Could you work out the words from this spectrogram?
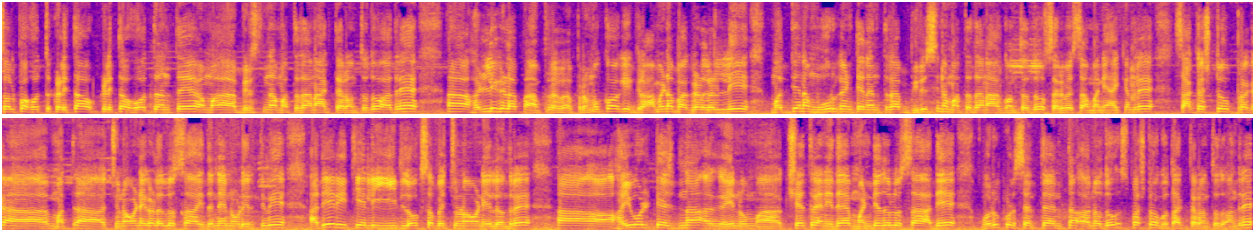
ಸ್ವಲ್ಪ ಹೊತ್ತು ಕಳಿತಾ ಕಳಿತಾ ಹೋದಂತೆ ಬಿರುಸಿನ ಮತದಾನ ಆಗ್ತಾ ಇರುವಂಥದ್ದು ಆದರೆ ಹಳ್ಳಿಗಳ ಪ್ರಮುಖವಾಗಿ ಗ್ರಾಮೀಣ ಭಾಗಗಳಲ್ಲಿ ಮಧ್ಯಾಹ್ನ ಮೂರು ಗಂಟೆ ನಂತರ ಬಿರುಸಿನ ಮತದಾನ ಆಗುವಂಥದ್ದು ಸರ್ವೇ ಸಾಮಾನ್ಯ. ಯಾಕೆಂದರೆ ಸಾಕಷ್ಟು ಪ್ರಗ ಮತ ಚುನಾವಣೆಗಳಲ್ಲೂ ಸಹ ಇದನ್ನೇ ನೋಡಿರ್ತೀವಿ. ಅದೇ ರೀತಿಯಲ್ಲಿ ಈ ಲೋಕಸಭೆ ಚುನಾವಣೆಯಲ್ಲಿ ಅಂದರೆ ಹೈ ವೋಲ್ಟೇಜ್ನ ಏನು ಕ್ಷೇತ್ರ ಏನಿದೆ ಮಂಡ್ಯದಲ್ಲೂ ಸಹ ಅದೇ ಮರುಕುಳಿಸಂತೆ ಅಂತ ಅನ್ನೋದು ಸ್ಪಷ್ಟವಾಗಿ ಗೊತ್ತಾಗ್ತಾ ಇರುವಂಥದ್ದು ಅಂದ್ರೆ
